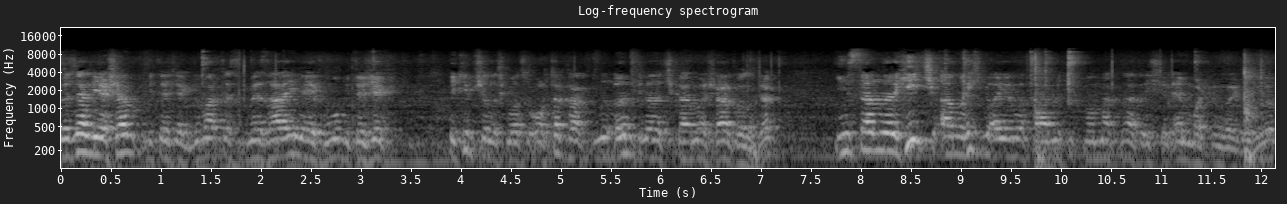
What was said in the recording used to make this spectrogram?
Özel yaşam bitecek. Cumartesi mesai mevhumu bitecek. Ekip çalışması, ortak aklını ön plana çıkarma şart olacak. İnsanları hiç ama hiçbir ayırma tabi tutmamak zaten işin en başında geliyor.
